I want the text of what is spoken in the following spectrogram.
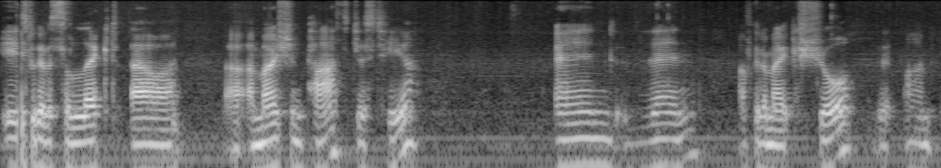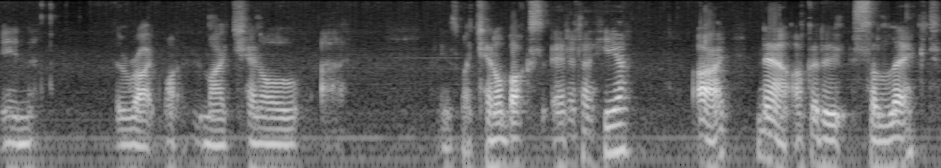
is we've got to select our uh, emotion path just here and then I've got to make sure that I'm in the right one, my channel uh, is my channel box editor here. Alright, now I've got to select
